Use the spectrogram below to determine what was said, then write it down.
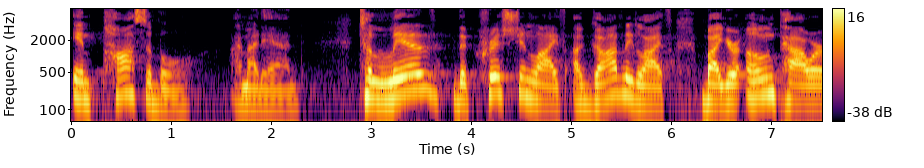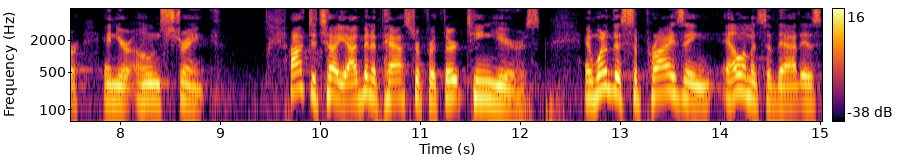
impossible, I might add, to live the Christian life, a godly life, by your own power and your own strength. I have to tell you, I've been a pastor for 13 years. And one of the surprising elements of that is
